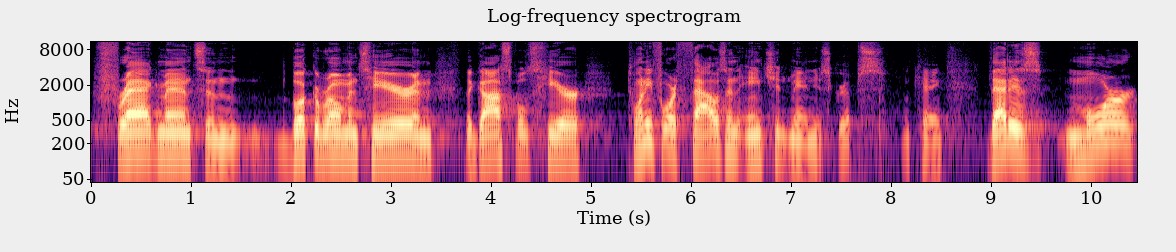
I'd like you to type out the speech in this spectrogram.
fragments and book of Romans here and the Gospels here. 24,000 ancient manuscripts, okay? That is more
